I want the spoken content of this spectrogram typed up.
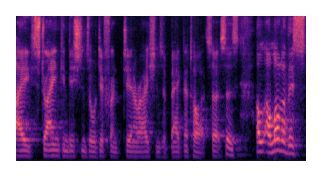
a strain conditions or different generations of magnetite. So, it says a, a, lot of this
